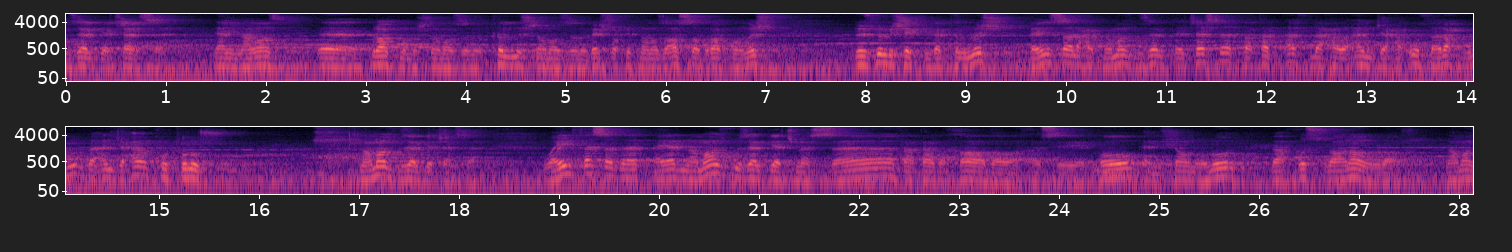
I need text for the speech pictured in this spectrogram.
güzel geçerse yani namaz e, bırakmamış namazını, kılmış namazını, beş vakit namazı asla bırakmamış, düzgün bir şekilde kılmış ve in salahat namaz güzel geçerse fakat eflaha ve enceha o ferah bulur ve enceha kurtulur. Namaz güzel geçerse. Ve in fesedet eğer namaz güzel geçmezse fakat khaba ve hasir o perişan olur ve husrana uğrar. Namaz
